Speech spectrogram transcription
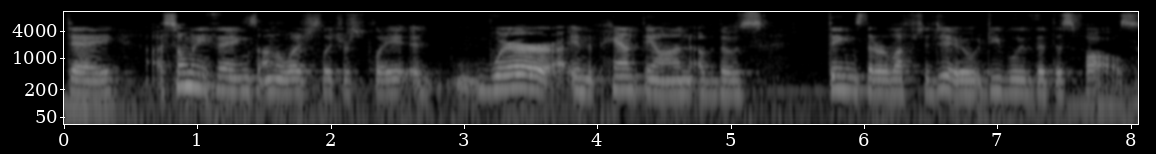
day. Uh, so many things on the legislature's plate. Uh, Where in the pantheon of those things that are left to do, do you believe that this falls?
